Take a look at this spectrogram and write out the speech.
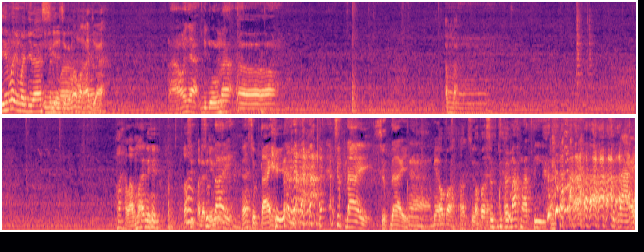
Ini mah imajinasi. Sini mah. mamang aja. Naonnya judulnya eh Apa? hmm, Wah lama nih. Wah, Sup- pada. Subtai. Hah, subtai. Sudai. Subtai. Nah, biar Apa? Sudai. Apa sudah? Mak mati. Subtai.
